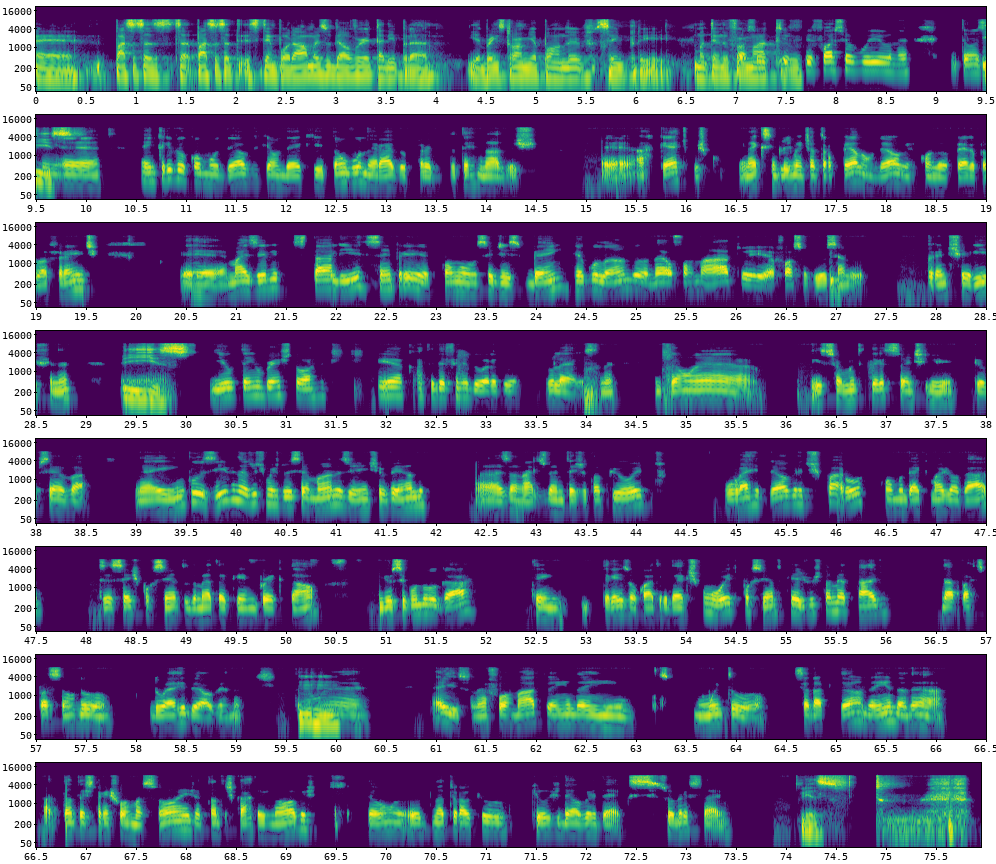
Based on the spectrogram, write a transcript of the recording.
é, passa, essas, passa essa, esse temporal, mas o Delver tá ali para e a Brainstorm e a Ponder sempre mantendo o formato. E Fossil Will, né? Então, assim, é, é, incrível como o Delver, que é um deck tão vulnerável para determinados é, arquétipos, né, que simplesmente atropelam o Delver quando pega pela frente, é, mas ele está ali sempre, como você disse, bem regulando né, o formato e a Fossil View sendo grande xerife, né? Isso. É, e eu tenho o Brainstorm, que é a carta definidora do, do Legacy, né? Então, é, isso é muito interessante de, de observar. Né? E, inclusive, nas últimas duas semanas, a gente vendo as análises do MTG Top 8, o R Delver disparou como deck mais jogado, 16% do Metagame Breakdown, e o segundo lugar tem três ou quatro decks com 8%, que é justo a metade da participação do, do R Delver, né? Então uhum. é, é isso, né? Formato ainda em muito se adaptando ainda, né? A, a tantas transformações, a tantas cartas novas. Então, é natural que, o, que os Delver Decks sobressaiam. Isso.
